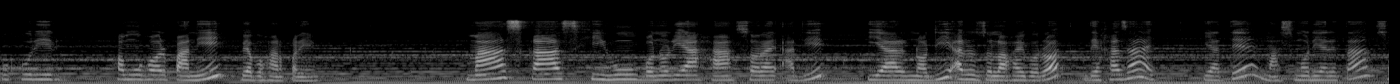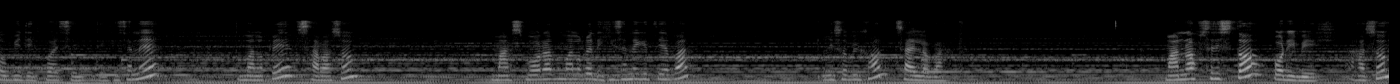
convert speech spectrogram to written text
পুখুৰীৰ সমূহৰ পানী ব্যৱহাৰ কৰে। মাছ কাছ শিহু বনৰীয়া হাঁহ চৰাই আদি ইয়াৰ নদী আৰু জলাশয়বোৰত দেখা যায়। ইয়াতে মাছমৰীয়াৰ এটা ছবি দেখুৱাইছে। দেখিছানে? তোমালোকে চাবাচোন। মাছ মৰা তোমালোকে দেখিছানে কেতিয়াবা? এই ছবিখন চাই ল'বা। মানৱ সৃষ্ট পৰিৱেশ। আহাচোন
